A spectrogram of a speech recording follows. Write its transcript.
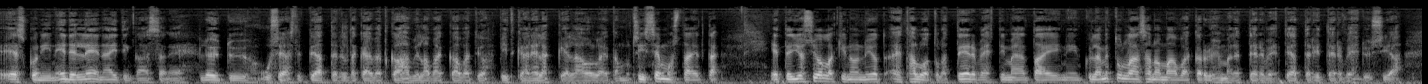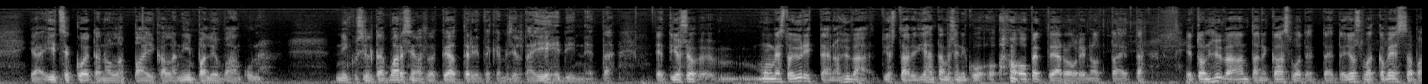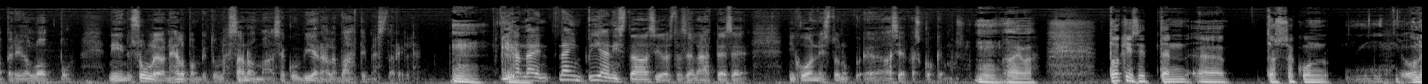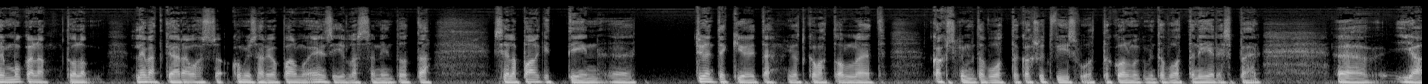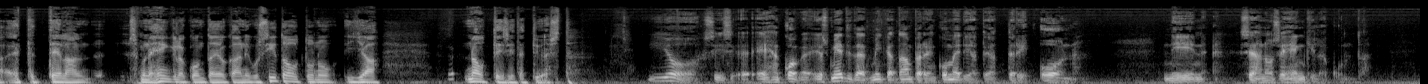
Esko, niin edelleen äitin kanssa ne löytyy useasti teatterilta käyvät kahvilla, vaikka ovat jo pitkään eläkkeellä olleita. Mutta siis semmoista, että, että jos jollakin on, että haluaa tulla tervehtimään, tai niin kyllä me tullaan sanomaan vaikka ryhmälle terve, teatteritervehdys. Ja, ja itse koitan olla paikalla niin paljon vaan kuin niin kuin siltä varsinaisella teatterin tekemiseltä ehdin. Että, että jos mun mielestä on yrittäjän on hyvä, jos tämä ihan tämmöisen niin opettajaroolin ottaa, että, että on hyvä antaa ne kasvot, että, että jos vaikka vessapaperi on loppu, niin sulle on helpompi tulla sanomaan se kuin vieraalle vahtimestarille. Mm, ihan näin, näin pienistä asioista se lähtee se niin kuin onnistunut asiakaskokemus. Mm, aivan. Toki sitten äh, tuossa kun olin mukana tuolla Levätkää rauhassa komisario Palmu ensi niin tota, siellä palkittiin työntekijöitä, jotka ovat olleet 20 vuotta, 25 vuotta, 30 vuotta niin edespäin. Ja että teillä on semmoinen henkilökunta, joka on niin sitoutunut ja nauttii siitä työstä. Joo, siis eihän, jos mietitään, että mikä Tampereen komediateatteri on, niin sehän on se henkilökunta.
